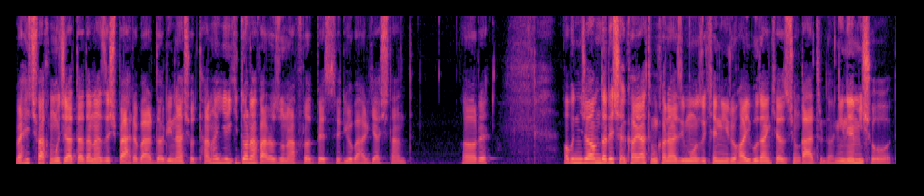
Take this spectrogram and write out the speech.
و هیچ وقت مجددا ازش بهره برداری نشد. تنها یکی دو نفر از اون افراد به استودیو برگشتند. آره. خب اینجا هم داره شکایت می‌کنه از این موضوع که نیروهایی بودن که ازشون قدردانی نمی‌شد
